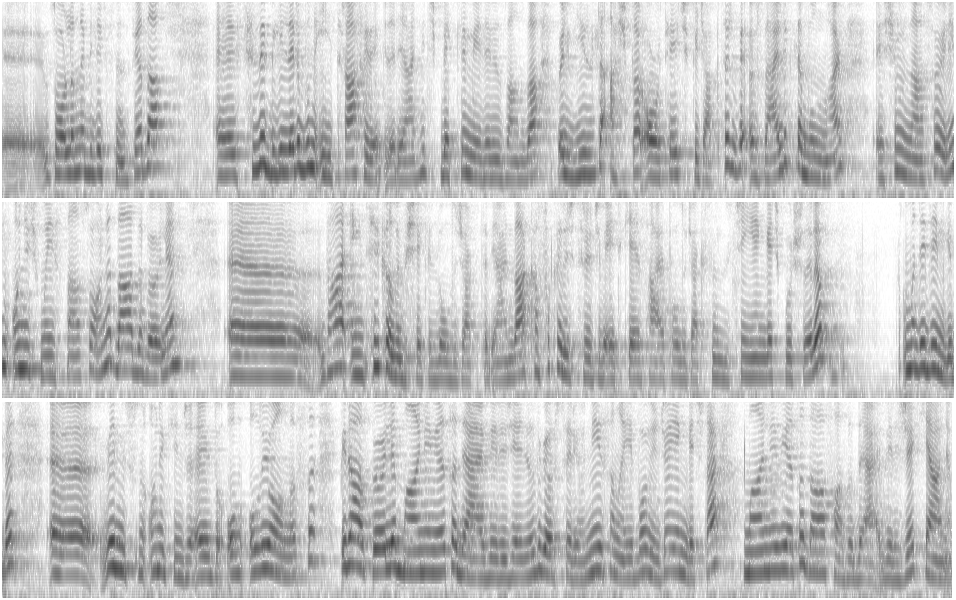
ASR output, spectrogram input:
e, zorlanabilirsiniz ya da e, size birileri bunu itiraf edebilir. Yani hiç beklemediğiniz anda böyle gizli aşklar ortaya çıkacaktır ve özellikle bunlar e, şimdiden söyleyeyim 13 Mayıs'tan sonra daha da böyle daha entrikalı bir şekilde olacaktır. Yani daha kafa karıştırıcı bir etkiye sahip olacak sizin için yengeç burçları. Ama dediğim gibi e, Venüs'ün 12. evde ol, oluyor olması biraz böyle maneviyata değer vereceğinizi gösteriyor. Nisan ayı boyunca yengeçler maneviyata daha fazla değer verecek yani.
